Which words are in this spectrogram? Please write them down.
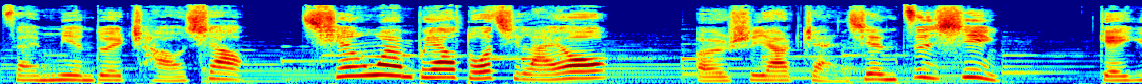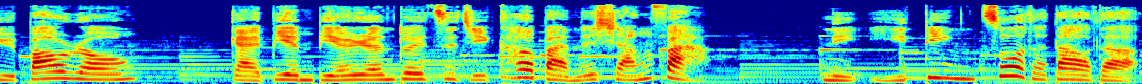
在面对嘲笑，千万不要躲起来哦，而是要展现自信，给予包容，改变别人对自己刻板的想法。你一定做得到的。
